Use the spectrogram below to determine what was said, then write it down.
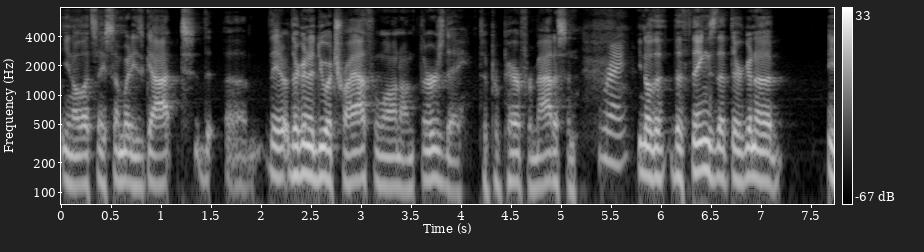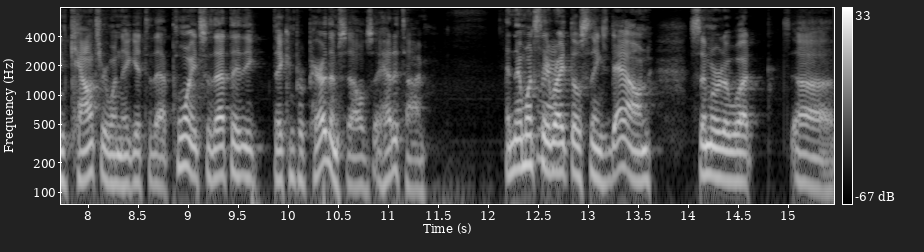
you know let's say somebody's got uh, they're, they're going to do a triathlon on thursday to prepare for madison. Right. You know the, the things that they're going to encounter when they get to that point so that they, they can prepare themselves ahead of time. And then once right. they write those things down similar to what uh,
